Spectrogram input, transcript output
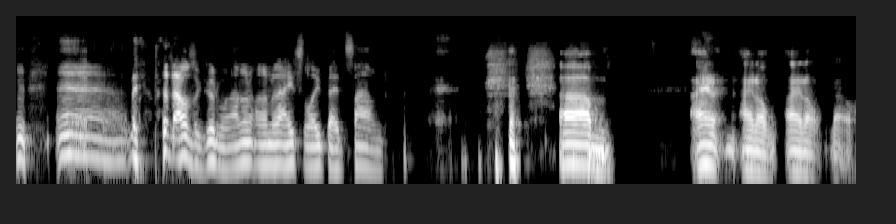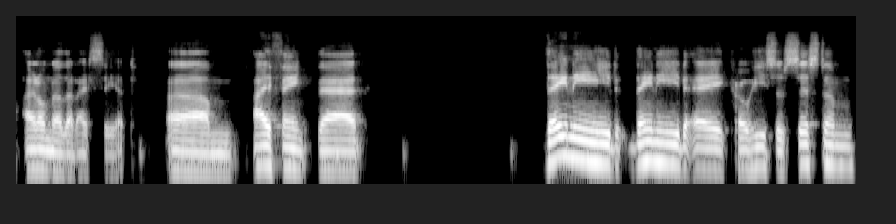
that was a good one. I'm gonna, I'm gonna isolate that sound. um, I I don't I don't know. I don't know that I see it. Um, I think that they need they need a cohesive system.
